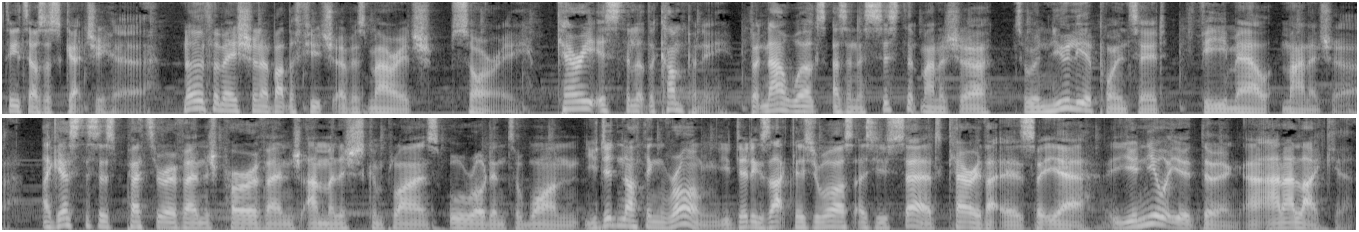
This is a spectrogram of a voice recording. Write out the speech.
Details are sketchy here. No information about the future of his marriage, sorry. Kerry is still at the company, but now works as an assistant manager to a newly appointed female manager. I guess this is petty revenge, pro revenge, and malicious compliance all rolled into one. You did nothing wrong. You did exactly as you asked, as you said. Kerry, that is. But yeah, you knew what you were doing, and I like it.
